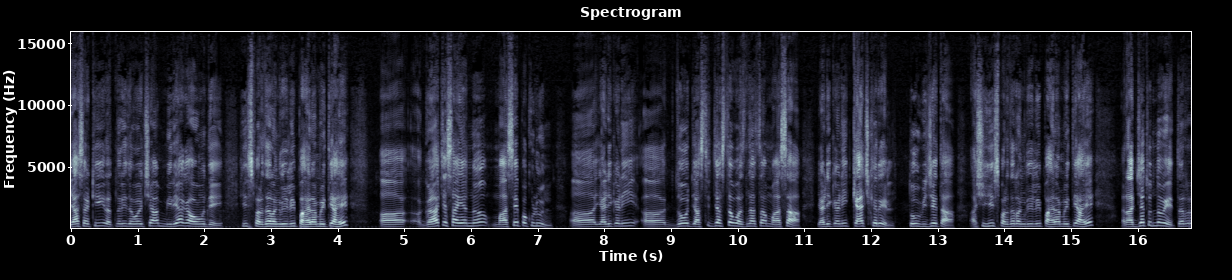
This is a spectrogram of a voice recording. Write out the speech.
यासाठी रत्नागिरीजवळच्या मिर्या गावामध्ये ही स्पर्धा रंगलेली पाहायला मिळते आहे. गळाच्या साहाय्यानं मासे पकडून या ठिकाणी जो जास्तीत जास्त वजनाचा मासा या ठिकाणी कॅच करेल तो विजेता अशी ही स्पर्धा रंगलेली पाहायला मिळते आहे. राज्यातून नव्हे तर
